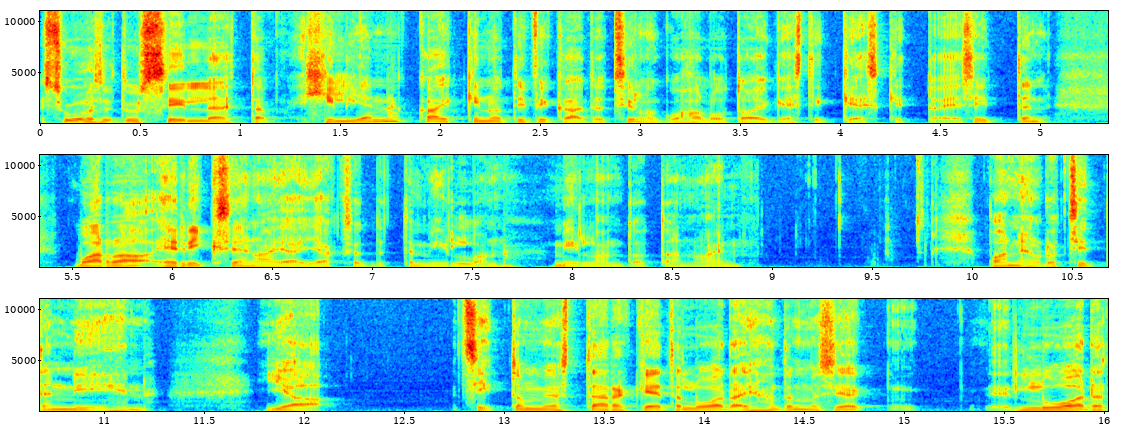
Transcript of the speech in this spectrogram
suositus sille, että hiljennä kaikki notifikaatiot silloin, kun haluat oikeasti keskittyä ja sitten varaa erikseen ajanjaksot, että milloin, milloin tota noin, paneudut sitten niihin. Ja sitten on myös tärkeää luoda ihan tämmöisiä luoda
